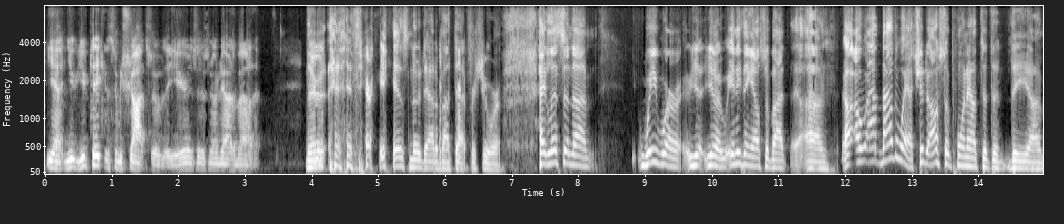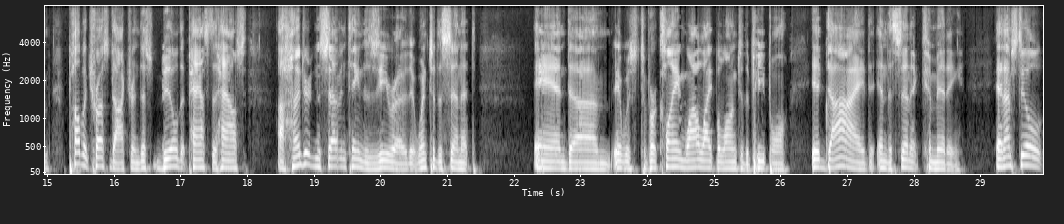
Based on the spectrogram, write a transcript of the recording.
Yeah, you, you've taken some shots over the years. There's no doubt about it. There, there is no doubt about that for sure. Hey, listen, um, we were, you, you, know, anything else about? Uh, oh, uh, by the way, I should also point out that the the um, public trust doctrine, this bill that passed the House, 117 to zero, that went to the Senate, and um, it was to proclaim wildlife belonged to the people. It died in the Senate committee and I'm still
